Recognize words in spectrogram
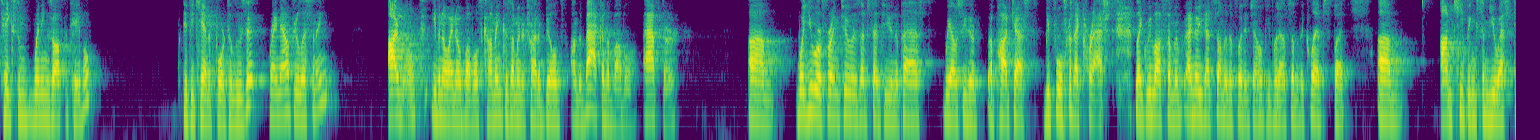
take some winnings off the table if you can't afford to lose it right now, if you're listening. I won't, even though I know bubble's coming, because I'm going to try to build on the back of the bubble after. Um, what you were referring to, as I've said to you in the past, we obviously did a podcast before that crashed. Like we lost some of, I know you got some of the footage. I hope you put out some of the clips, but um, I'm keeping some USD,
